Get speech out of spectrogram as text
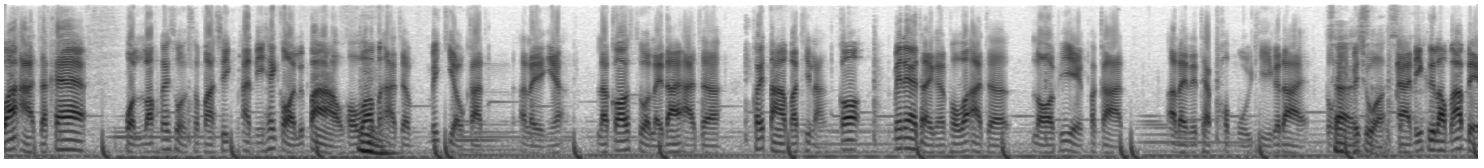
ว่าอาจจะแค่ปลดล็อกในส่วนสมาชิกอันนี้ให้ก่อนหรือเปล่า เพราะว่าอืมมันอาจจะไม่เกี่ยวกันอะไรอย่างเงี้ย แล้วก็ส่วนรายได้อาจจะค่อยตามมาทีหลังก็ไม่แน่ใจกัน เพราะว่าอาจจะ รอพี่เอกประกาศอะไรในแท็บคอมมูนิทีก็ได้ ตรงนี้ไม่ชัวร์แต่อันนี้คือเรามาอัปเดต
